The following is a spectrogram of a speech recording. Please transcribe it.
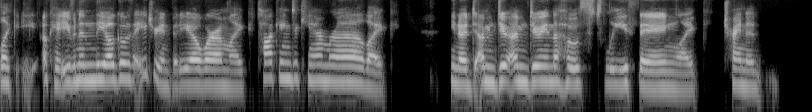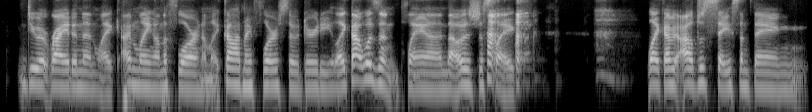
like okay even in the yoga with Adriene video where i'm like talking to camera like you know i'm do i'm doing the hostly thing like trying to do it right and then like i'm laying on the floor and i'm like god my floor is so dirty. Like that wasn't planned. That was just like like i'll just say something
